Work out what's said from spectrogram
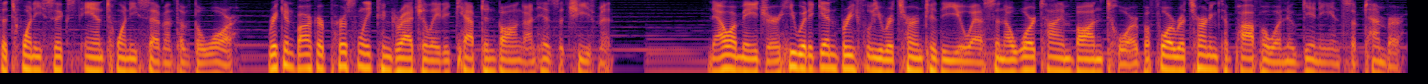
the 26th and 27th of the war. Rickenbacker personally congratulated Captain Bong on his achievement. Now a major, he would again briefly return to the US in a wartime bond tour before returning to Papua New Guinea in September.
